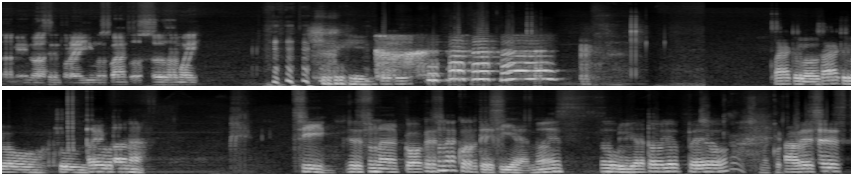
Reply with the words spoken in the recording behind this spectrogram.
también lo hacen por ahí unos cuantos, solo ahí. sáquelo, sáquelo, chul. Trae botana. Sí, es una, co- es una cortesía, no es obligatorio, pero corta- a veces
